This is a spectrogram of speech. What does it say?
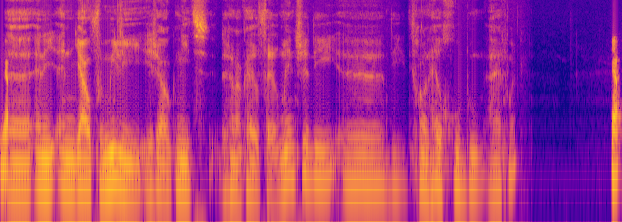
Ja. Uh, en, en jouw familie is ook niet. Er zijn ook heel veel mensen die, uh, die het gewoon heel goed doen, eigenlijk. Ja.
